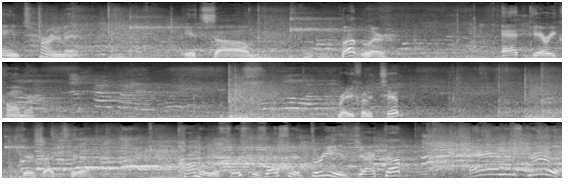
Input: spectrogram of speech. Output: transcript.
a two-game tournament. It's um, Butler at Gary Comer. Ready for the tip? There's our tip. Comer with first possession at three is jacked up and it's good.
